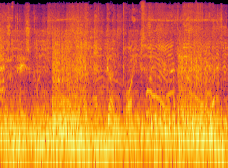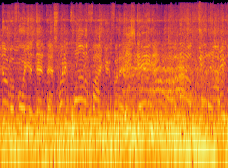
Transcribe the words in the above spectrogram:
It Does it taste good? At gunpoint. What did you do before you did this? What qualified you for this? He's gaining. I don't get it. He's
